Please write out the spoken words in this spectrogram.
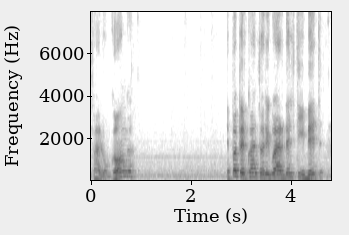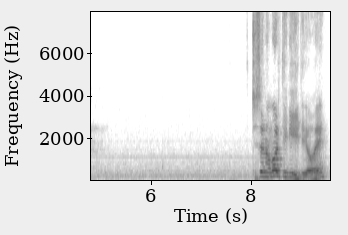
falun gong. E poi per quanto riguarda il tibet ci sono molti video eh?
